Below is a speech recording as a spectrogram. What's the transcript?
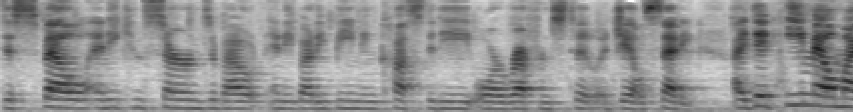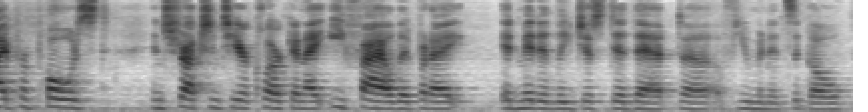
dispel any concerns about anybody being in custody or reference to a jail setting. I did email my proposed instruction to your clerk and I e-filed it, but I admittedly just did that uh, a few minutes ago.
